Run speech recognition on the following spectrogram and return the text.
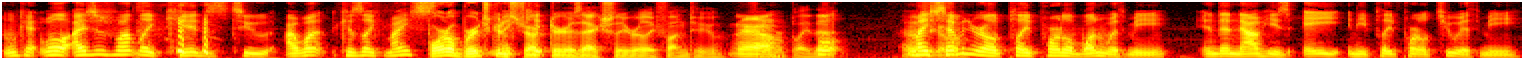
Okay, well I just want like kids to I want because like my Portal Bridge my kid- Constructor is actually really fun too. If you Yeah. ever played that. Well, That's my a good one. seven year old played Portal One with me, and then now he's eight, and he played Portal Two with me,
